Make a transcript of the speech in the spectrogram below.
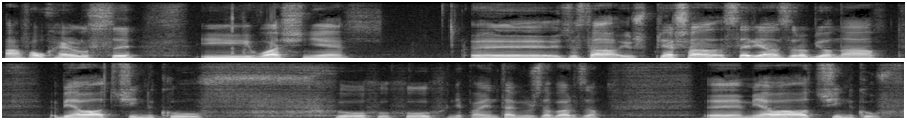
AMV Hellsy i właśnie y, została już pierwsza seria zrobiona, miała odcinków, hu, hu, hu, nie pamiętam już za bardzo, Y, miała odcinków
